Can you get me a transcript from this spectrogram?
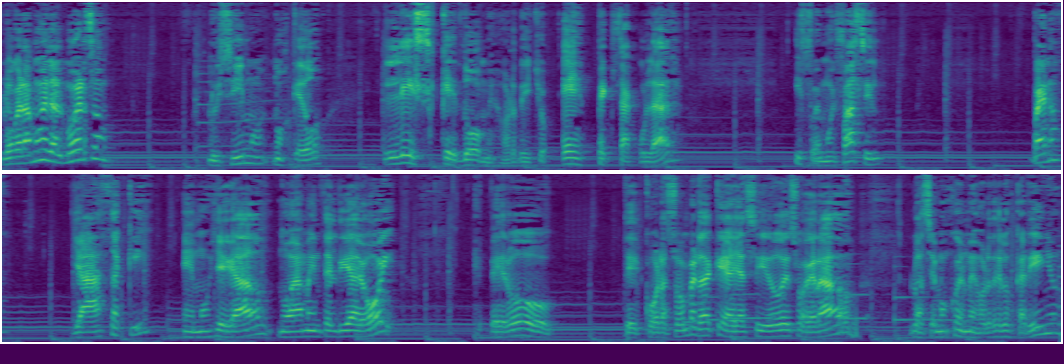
Logramos el almuerzo, lo hicimos, nos quedó, les quedó, mejor dicho, espectacular y fue muy fácil. Bueno, ya hasta aquí hemos llegado nuevamente el día de hoy. Espero de corazón, ¿verdad? Que haya sido de su agrado. Lo hacemos con el mejor de los cariños.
